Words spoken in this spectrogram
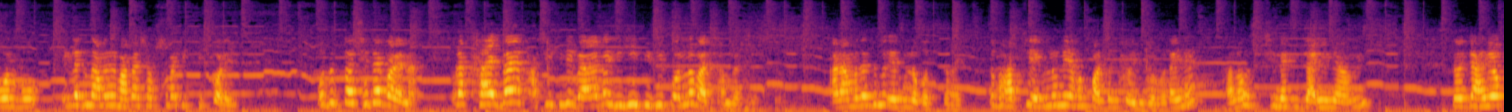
বলব, এগুলো কিন্তু আমাদের মাথায় সবসময় টিকটিক করে। ওদের তো সেটা করে না। ওরা খায় দেয়, হাসি খিলি বেড়ালো হিহি ফিফি করল বা ঝামলা শেষ। আর আমাদের কিন্তু এগুলো করতে হয়। তো ভাবছি এগুলো নিয়ে এখন কন্টেন্ট তৈরি করব, তাই না? ভালো হচ্ছে নাকি জানি না আমি। তো যাই হোক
